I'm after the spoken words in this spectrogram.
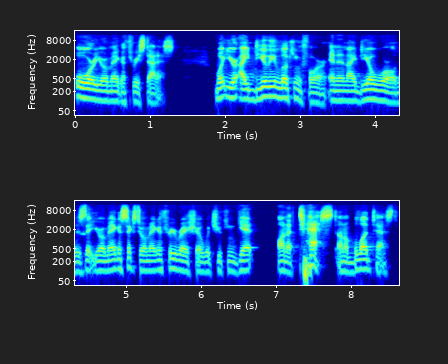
or your omega 3 status. What you're ideally looking for in an ideal world is that your omega 6 to omega 3 ratio, which you can get on a test, on a blood test,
